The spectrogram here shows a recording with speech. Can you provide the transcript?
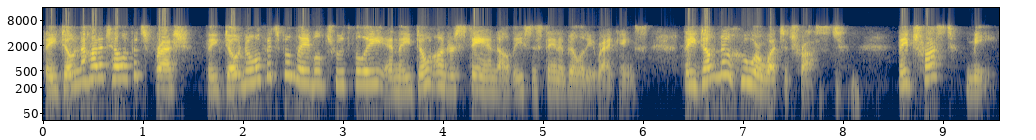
They don't know how to tell if it's fresh, they don't know if it's been labeled truthfully, and they don't understand all these sustainability rankings. They don't know who or what to trust. They trust me.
